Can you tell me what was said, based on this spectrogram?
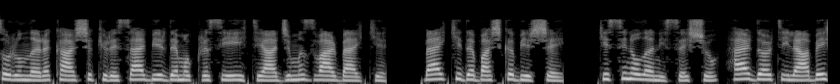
sorunlara karşı küresel bir demokrasiye ihtiyacımız var belki. Belki de başka bir şey. Kesin olan ise şu, her 4 ila 5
